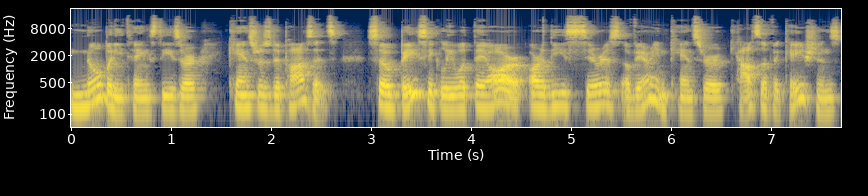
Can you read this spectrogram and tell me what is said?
Nobody thinks these are cancerous deposits. So basically, what they are are these serous ovarian cancer calcifications,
